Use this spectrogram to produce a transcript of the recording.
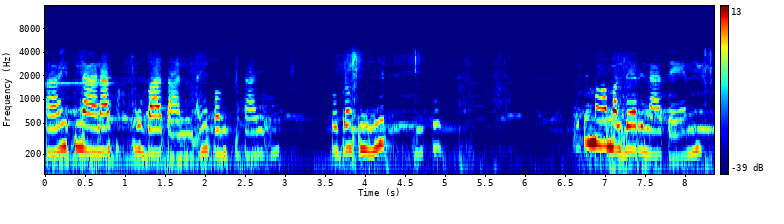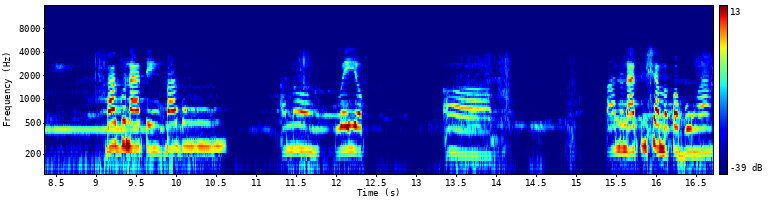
kahit na nasa kubatan, ayun, pawis na tayo. oh. Sobrang init dito. Ito yung mga mulberry natin. Bago nating, bagong ano, way of uh, paano natin siya mapabunga.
